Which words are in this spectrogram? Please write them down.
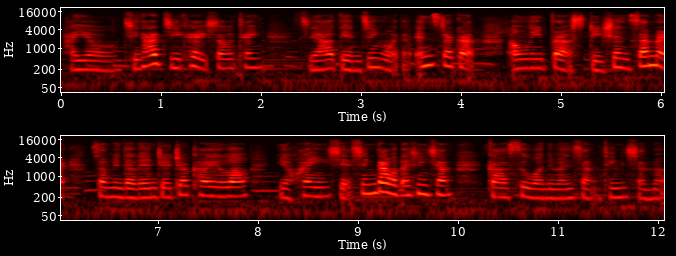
还有其他集可以收听，只要点进我的 Instagram only browse 底线 summer 上面的链接就可以喽。也欢迎写信到我的信箱，告诉我你们想听什么。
